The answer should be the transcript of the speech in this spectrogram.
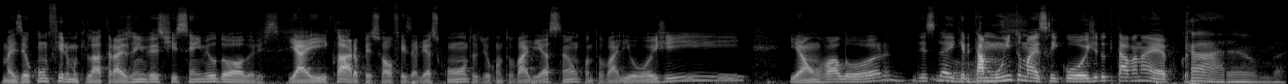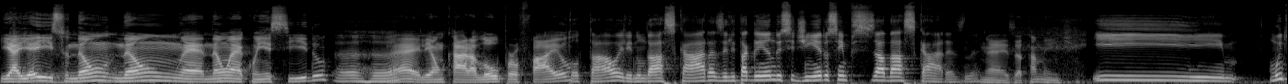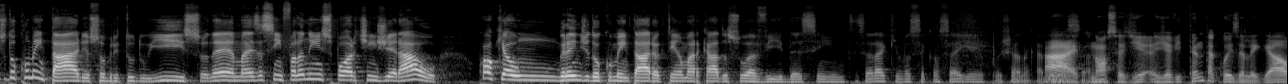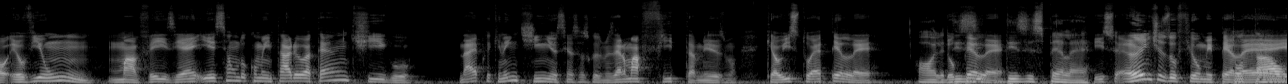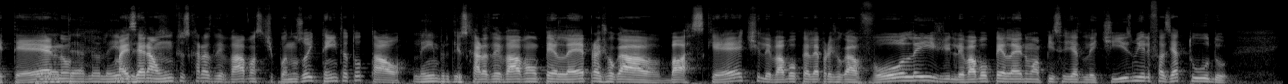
Mas eu confirmo que lá atrás eu investi 100 mil dólares. E aí, claro, o pessoal fez ali as contas, viu quanto valia a ação, quanto vale hoje. E, e é um valor desse daí, que ele tá muito mais rico hoje do que tava na época. Caramba. E aí é isso, não, não, é, não é conhecido, Aham. né? Ele é um cara low profile. Total, ele não dá as caras, ele tá ganhando esse dinheiro sem precisar dar as caras, né? É, exatamente. E muitos documentários sobre tudo isso, né? Mas assim, falando em esporte em geral, qual que é um grande documentário que tenha marcado sua vida, assim? Será que você consegue puxar na Ah, cabeça? nossa, já, já vi tanta coisa legal. Eu vi um uma vez, e, é- e esse é um documentário até antigo. Na época que nem tinha assim, essas coisas, mas era uma fita mesmo, que é o Isto é Pelé. Olha, do This, Pelé. Is Pelé. Isso é antes do filme Pelé Total. Eterno, Pelé Eterno, mas era disso. um que os caras levavam, tipo, anos 80 total. Lembro Que os caras levavam o Pelé pra jogar basquete, levavam o Pelé pra jogar vôlei, levavam o Pelé numa pista de atletismo e ele fazia tudo.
